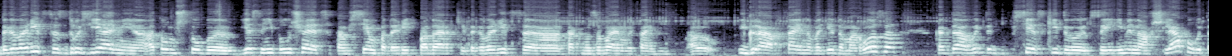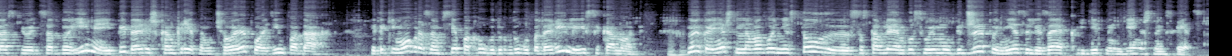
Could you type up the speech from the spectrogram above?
договориться с друзьями о том, чтобы, если не получается там всем подарить подарки, договориться так называемая там, а, игра в тайного Деда Мороза, когда вы, все скидываются имена в шляпу, вытаскивается одно имя, и ты даришь конкретному человеку один подарок. И таким образом все по кругу друг другу подарили и сэкономили. Uh-huh. Ну и, конечно, новогодний стол э, составляем по своему бюджету, не залезая в кредитные денежные средства.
